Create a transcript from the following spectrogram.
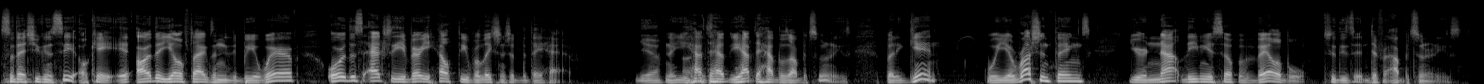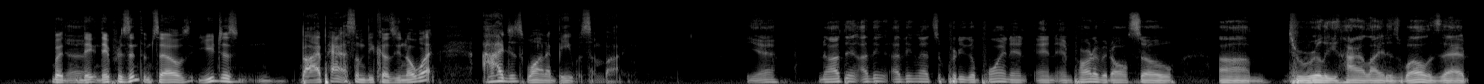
So that you can see, okay, it, are there yellow flags I need to be aware of? Or is this actually a very healthy relationship that they have? yeah You know, you Uh, have to have you have to have those opportunities. But again, when you're rushing things, you're not leaving yourself available to these different opportunities. But they, they present themselves. You just bypass them because you know what? I just want to be with somebody. Yeah. No, I think I think I think that's a pretty good point, and and and part of it also um, to really highlight as well is that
